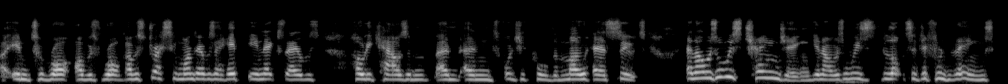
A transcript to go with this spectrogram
uh, into rock. I was rock. I was dressing. One day I was a hippie. Next day I was holy cows and and, and what do you call them? Mohair suits and I was always changing, you know, I was always lots of different things.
